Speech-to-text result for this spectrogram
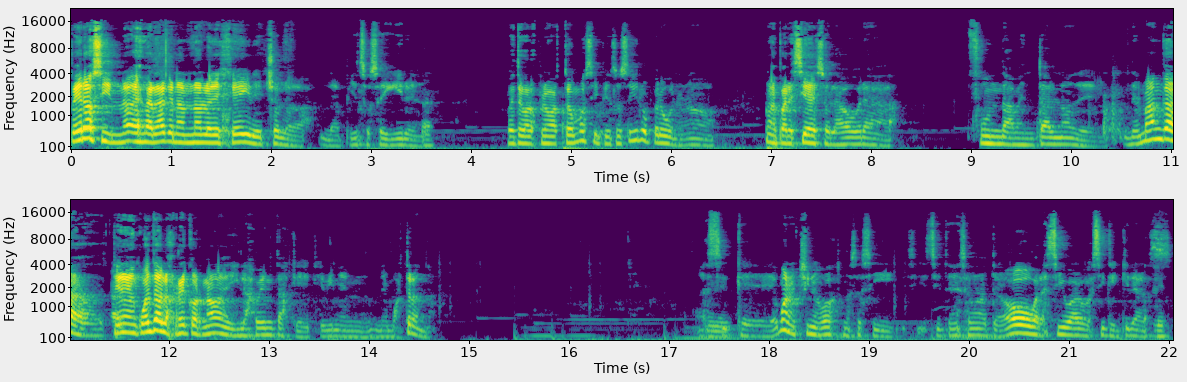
Pero sí, no, es verdad que no, no lo dejé y de hecho lo, la pienso seguir. En, Claro. Porque tengo los primeros tomos y pienso seguirlo, pero bueno, no, no me parecía eso la obra fundamental ¿no? de- del manga, teniendo en cuenta los récords ¿no? y las ventas que, que vienen demostrando. Así bien. que, bueno, Chino, vos no sé si, si, si tenés alguna otra obra así o algo así que quieras. Sí.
